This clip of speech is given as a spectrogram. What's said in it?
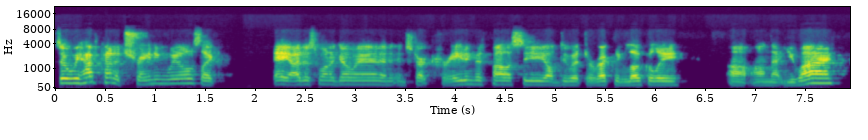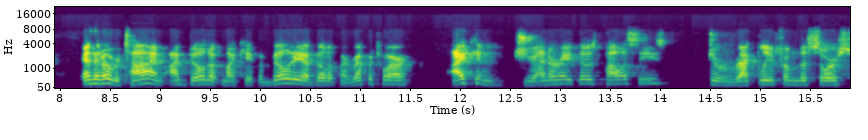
So we have kind of training wheels, like, hey, I just want to go in and, and start creating this policy. I'll do it directly locally uh, on that UI. And then over time, I build up my capability, I build up my repertoire. I can generate those policies directly from the source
